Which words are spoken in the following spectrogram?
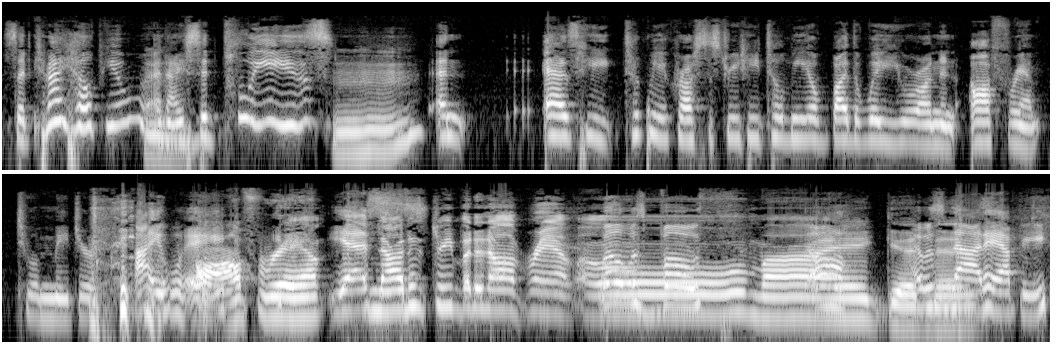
said, "Can I help you?" And I said, "Please." Mm-hmm. And as he took me across the street, he told me, "Oh, by the way, you were on an off ramp to a major highway." Off ramp. Yes. Not a street, but an off ramp. Oh, Well, it was both. Oh my Oh, goodness. I was not happy.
